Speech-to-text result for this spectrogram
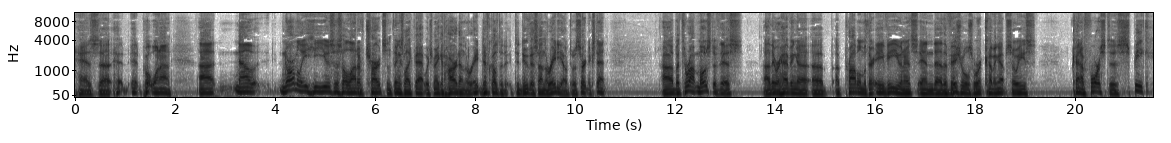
has uh, had, had put one on. Uh, now, normally he uses a lot of charts and things like that, which make it hard on the ra- difficult to, to do this on the radio to a certain extent. Uh, but throughout most of this, uh, they were having a, a, a problem with their AV units, and uh, the visuals weren't coming up. So he's kind of forced to speak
